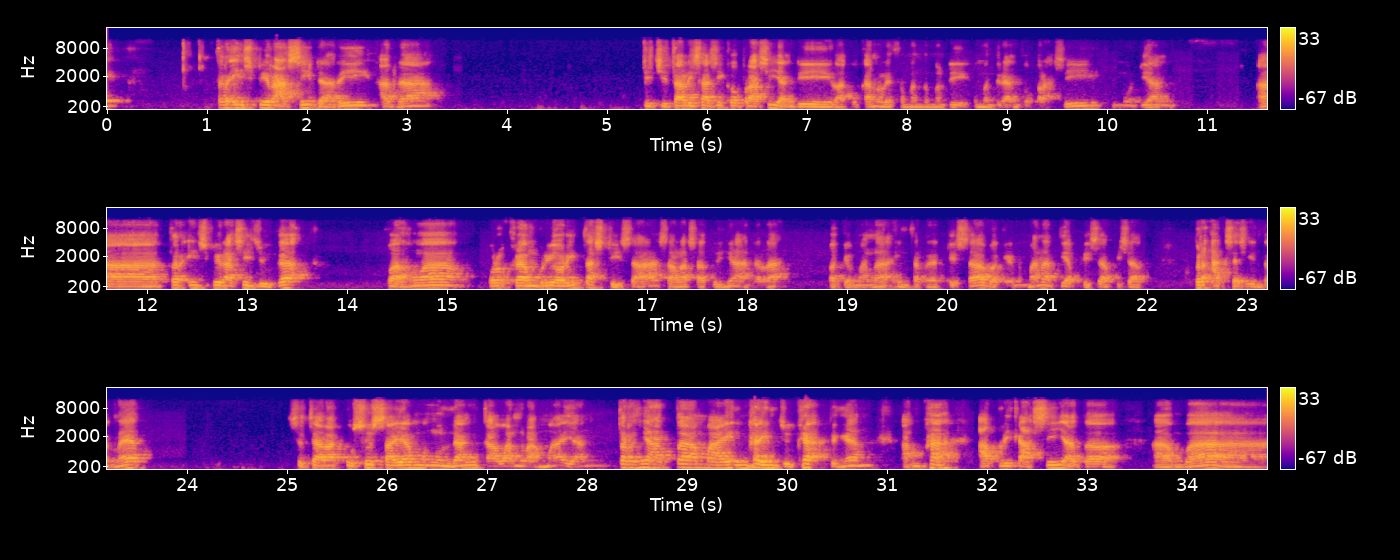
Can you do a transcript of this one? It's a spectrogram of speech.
terinspirasi dari ada digitalisasi koperasi yang dilakukan oleh teman-teman di Kementerian Koperasi, kemudian uh, terinspirasi juga bahwa program prioritas desa salah satunya adalah bagaimana internet desa, bagaimana tiap desa bisa berakses internet. Secara khusus saya mengundang kawan lama yang ternyata main-main juga dengan apa aplikasi atau apa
